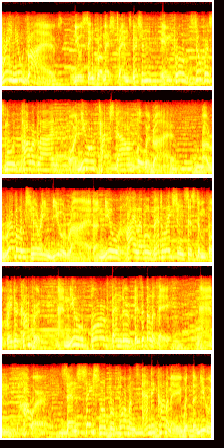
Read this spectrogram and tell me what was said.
three new drives, new synchromesh transmission, improved super smooth power glide, or new touchdown overdrive. A revolutionary new ride, a new high-level ventilation system for greater comfort, and new four-fender visibility. And power, sensational performance and economy with the new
